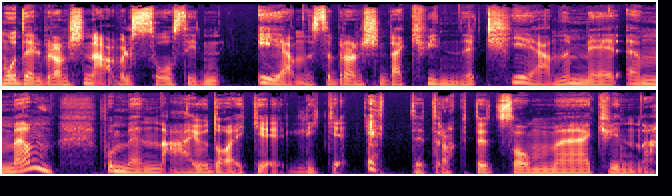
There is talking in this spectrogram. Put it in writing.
Modellbransjen er vel så å si den eneste bransjen der kvinner tjener mer enn menn, for menn er jo da ikke like ettertraktet som eh, kvinnene.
